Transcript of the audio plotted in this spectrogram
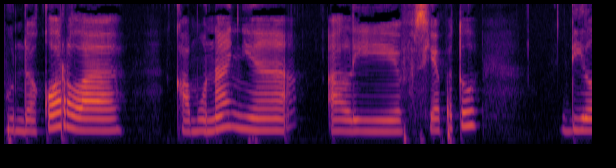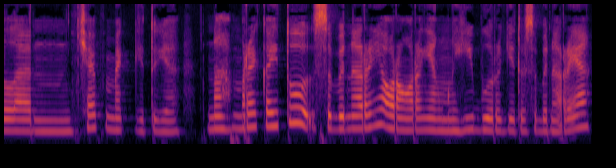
Bunda Korla, kamu nanya, Alif, siapa tuh? Dylan Chapmack gitu ya. Nah mereka itu sebenarnya orang-orang yang menghibur gitu. Sebenarnya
